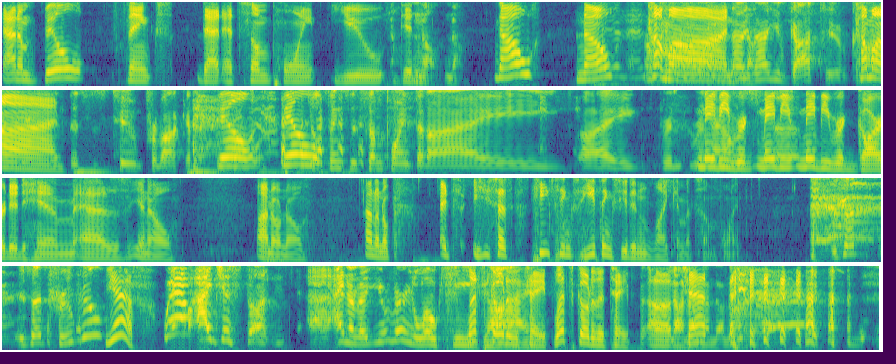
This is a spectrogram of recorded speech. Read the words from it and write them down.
Adam? Bill thinks that at some point you didn't. No, no. No. No. Come on, now, now you've got to. Come You- on. This is too provocative. Bill. Bill Bill. thinks at some point that I I re- Maybe. Re- renounced, maybe. uh, Maybe regarded him as you know. I don't know. I don't know. It's. He says he thinks he thinks you didn't like him at some point. is that is that true, Bill? Yes. Well, I just thought. I I don't know. You're very low key. Let's go to the tape. Let's go to the tape. Uh, No, Chad, no, no, no, no.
